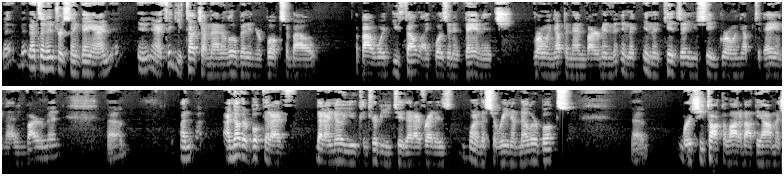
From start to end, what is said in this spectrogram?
that, that's an interesting thing, and I, and I think you touch on that a little bit in your books about about what you felt like was an advantage growing up in that environment, in the in the kids that you see growing up today in that environment. Uh, an, another book that I've that I know you contributed to that I've read is one of the Serena Miller books, uh, where she talked a lot about the Amish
